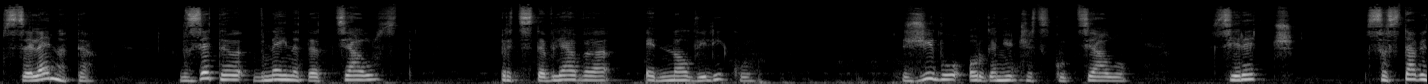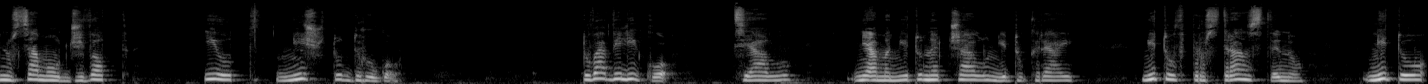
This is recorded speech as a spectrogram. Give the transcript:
Вселената, взета в нейната цялост, представлява едно велико, живо органическо цяло, сиреч, съставено само от живот и от нищо друго. Това велико цяло няма нито начало, нито край, нито в пространствено, нито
